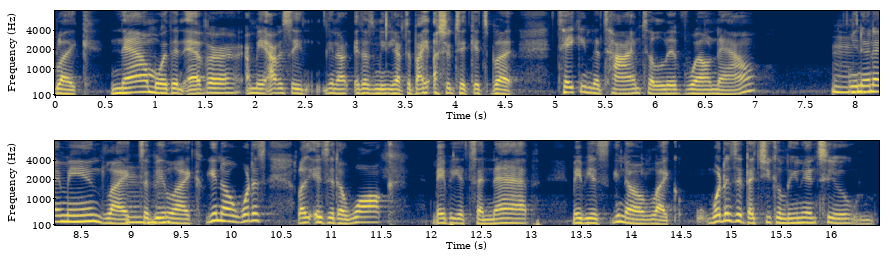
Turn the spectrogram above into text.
like now more than ever. I mean, obviously, you know, it doesn't mean you have to buy usher tickets, but taking the time to live well now. You know mm. what I mean? Like to be mm-hmm. like, you know, what is like? Is it a walk? Maybe it's a nap. Maybe it's you know like what is it that you can lean into?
